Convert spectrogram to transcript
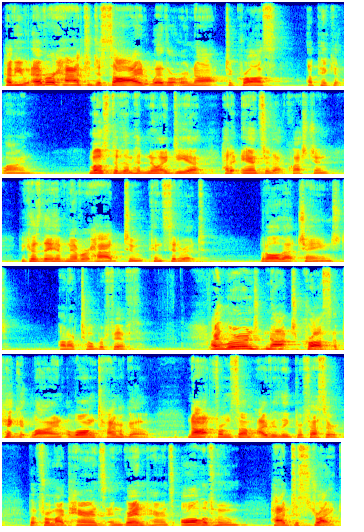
Have you ever had to decide whether or not to cross a picket line? Most of them had no idea how to answer that question because they have never had to consider it. But all that changed on October 5th. I learned not to cross a picket line a long time ago, not from some Ivy League professor, but from my parents and grandparents, all of whom had to strike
